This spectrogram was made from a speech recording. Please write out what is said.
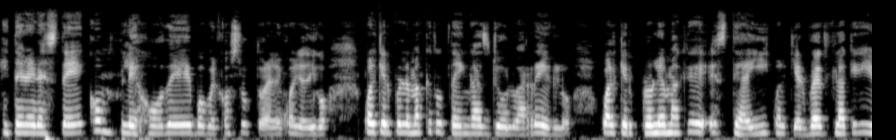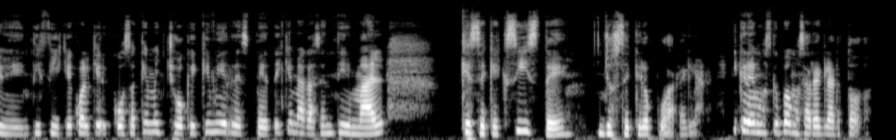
y tener este complejo de volver constructor en el cual yo digo, cualquier problema que tú tengas yo lo arreglo, cualquier problema que esté ahí, cualquier red flag que yo identifique, cualquier cosa que me choque, que me respete y que me haga sentir mal, que sé que existe, yo sé que lo puedo arreglar. Y creemos que podemos arreglar todo.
